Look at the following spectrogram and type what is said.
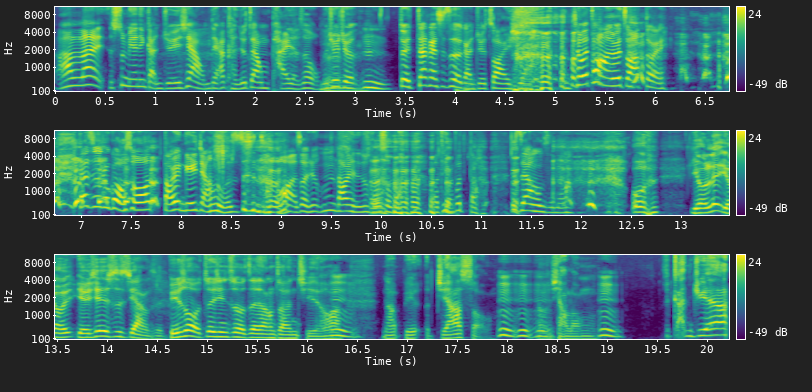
啊，来顺便你感觉一下，我们等下可能就这样拍的时候，我们就觉得嗯，对，大概是这个感觉，抓一下，就会通常就会抓对。但是如果我说导演给你讲什么正常话的时候，就嗯，导演就说什么，我听不懂，就这样子吗？我。有类有有些是这样子，比如说我最近做这张专辑的话，那、嗯、比如吉他手，嗯嗯嗯，小龙，嗯，感觉啊，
